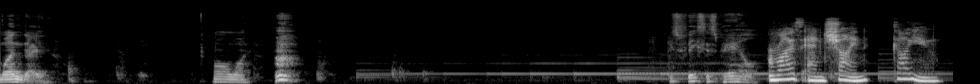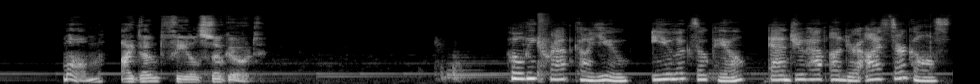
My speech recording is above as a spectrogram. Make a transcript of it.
Monday. Oh my. His face is pale. Rise and shine, Caillou. Mom, I don't feel so good. Holy crap, Caillou, you look so pale, and you have under eye circles.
